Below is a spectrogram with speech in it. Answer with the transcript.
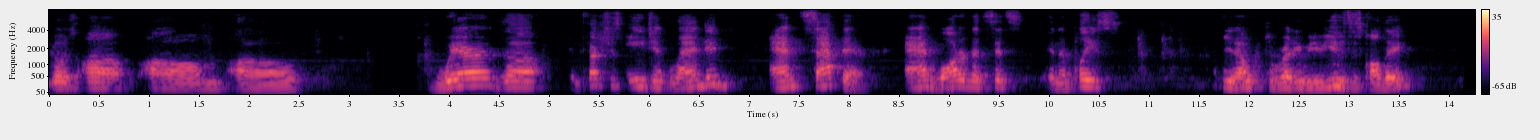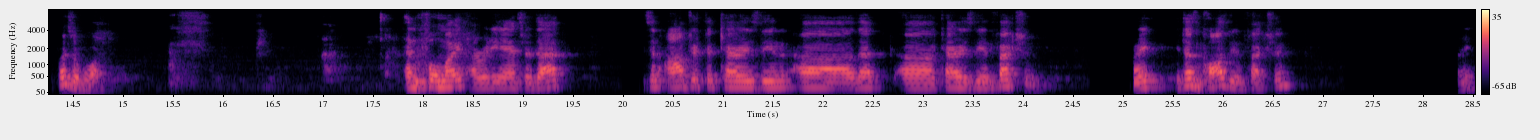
goes, uh, um, uh, where the infectious agent landed and sat there, and water that sits in a place, you know, to ready to be used is called a reservoir. And fomite, I already answered that. It's an object that carries the, uh, that, uh, carries the infection. Right? It doesn't cause the infection. Right?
